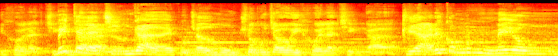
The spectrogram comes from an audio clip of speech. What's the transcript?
Hijo de la chingada. Vete a la chingada, he escuchado Yo he mucho. escuchado hijo de la chingada. Claro, es como un medio un.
